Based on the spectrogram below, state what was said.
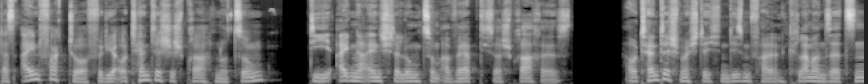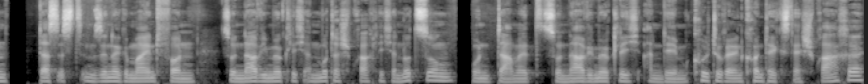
dass ein Faktor für die authentische Sprachnutzung die eigene Einstellung zum Erwerb dieser Sprache ist. Authentisch möchte ich in diesem Fall in Klammern setzen. Das ist im Sinne gemeint von so nah wie möglich an muttersprachlicher Nutzung und damit so nah wie möglich an dem kulturellen Kontext der Sprache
